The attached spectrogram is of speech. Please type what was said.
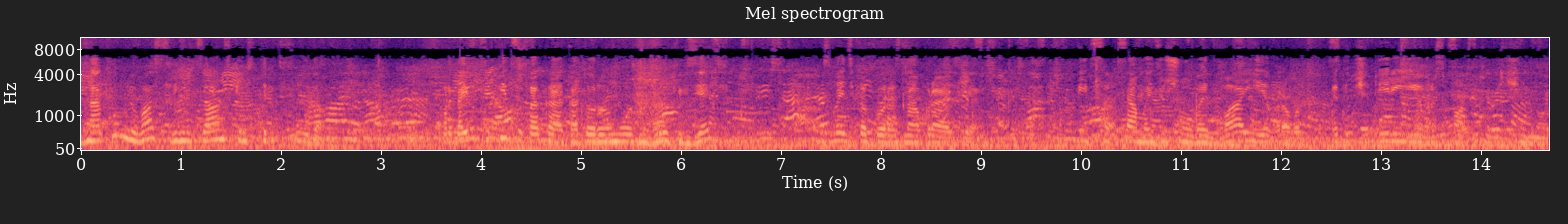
Знакомлю вас с венецианским стритфудом. Продается пицца такая, которую можно в руки взять. Смотрите, какое разнообразие. Пицца самая дешевая 2 евро, вот это 4 евро с пастой ветчиной,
